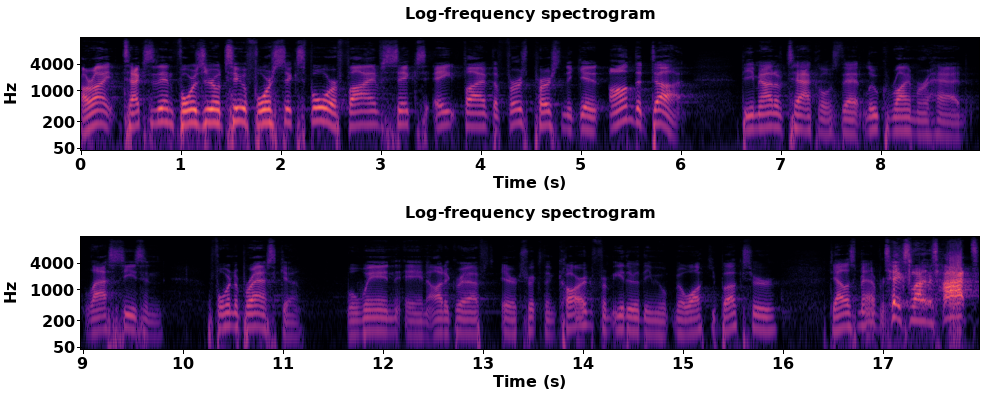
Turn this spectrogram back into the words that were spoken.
All right, text it in 402 464 5685. The first person to get it on the dot, the amount of tackles that Luke Reimer had last season for Nebraska will win an autographed Eric Strickland card from either the Milwaukee Bucks or Dallas Mavericks. Text line is hot.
